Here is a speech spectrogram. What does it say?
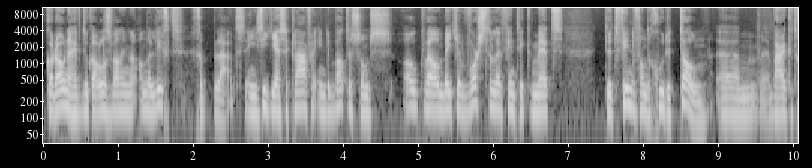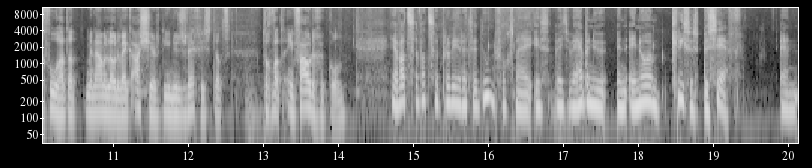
corona heeft natuurlijk alles wel in een ander licht geplaatst. En je ziet Jesse Klaver in debatten soms ook wel een beetje worstelen, vind ik, met het vinden van de goede toon. Um, waar ik het gevoel had dat met name Lodewijk Asscher, die nu dus weg is, dat toch wat eenvoudiger kon. Ja, wat ze, wat ze proberen te doen volgens mij is, weet je, we hebben nu een enorm crisisbesef. En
